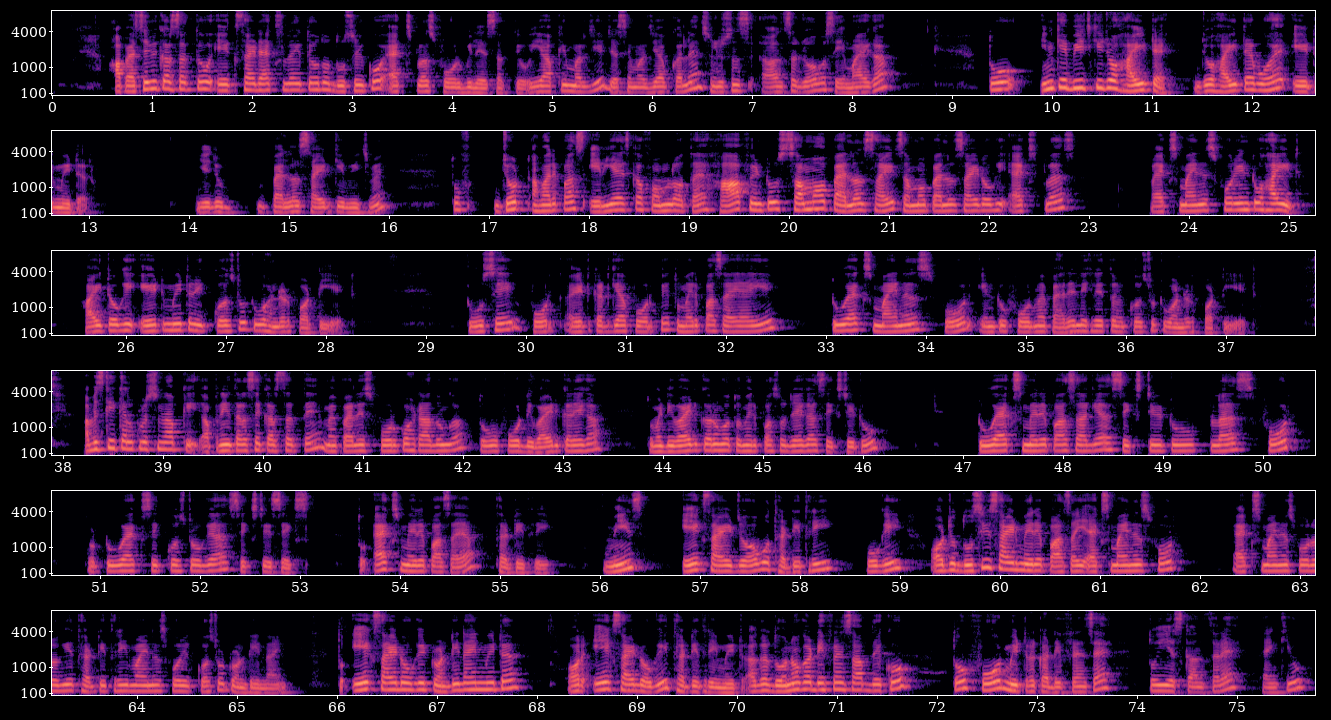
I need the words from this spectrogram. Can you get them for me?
आप ऐसे भी कर सकते हो, एक साइड एक्स लेते हो तो दूसरी को एक्स प्लस फोर भी ले सकते हो। ये आपकी मर्ज़ी है, जैसे मर्ज़ी आप कर लें सोल्यूशन आंसर जो है वो सेम आएगा। तो इनके बीच की जो हाइट है, जो हाइट है वो है एट मीटर ये जो पैरल साइड के बीच में तो जो हमारे पास एरिया इसका फॉर्मूला होता है half into sum of parallel side sum of parallel side होगी X plus X minus four into height height होगी eight metre equals to two hundred forty eight two से फोर, एट कट गया four पे तो मेरे पास आया ये two X minus four into four में पहले लिख लेता हूँ equals to two hundred forty eight अब इसकी कैलकुलेशन आप अपनी तरह से कर सकते हैं। मैं पहले इस फोर को हटा दूँगा तो वो फोर डिवाइड करेगा। तो मैं डिवाइड करूँगा तो मेरे पास हो जाएगा सिक्सटी टू टू एक्स मेरे पास आ गया सिक्सटी टू प्लस फोर तो टू एक्स इक्वल्स हो गया सिक्सटी सिक्स तो एक्स मेरे पास आया थर्टी थ्री मीन्स एक साइड जो है वो थर्टी थ्री हो गई। और जो दूसरी साइड मेरे पास आई X minus four X minus four होगी thirty three minus four इक्व to twenty nine तो एक साइड होगी ट्वेंटी नाइन मीटर और एक साइड हो गई थर्टी थ्री मीटर अगर दोनों का डिफरेंस आप देखो तो फोर मीटर का डिफरेंस है। तो ये इसका आंसर है। Thank you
